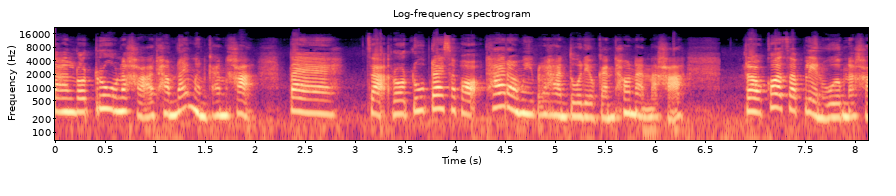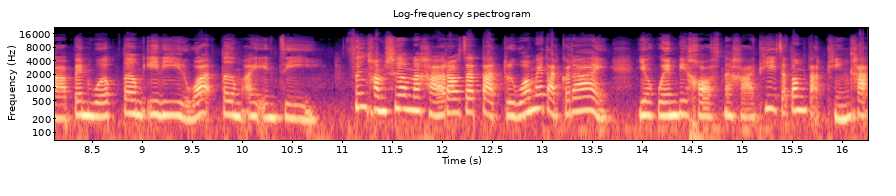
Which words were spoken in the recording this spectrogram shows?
การลดรูปนะคะทำได้เหมือนกันค่ะ แต่ จะลดรูปได้เฉพาะถ้าเรามีประธานตัวเดียวกันเท่านั้นนะคะ เราก็จะเปลี่ยน verb นะคะ เป็น verb เติม ed หรือว่าเติม ing ซึ่งคำเชื่อมนะคะ เราจะตัดหรือว่าไม่ตัดก็ได้ ยกเว้น because นะคะ ที่จะต้องตัดทิ้งค่ะ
